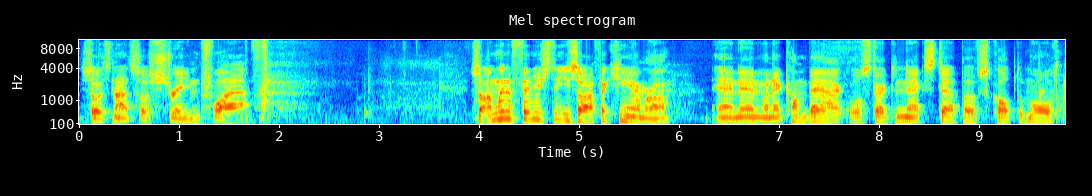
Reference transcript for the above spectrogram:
so it's not so straight and flat. So I'm going to finish these off of camera and then when I come back we'll start the next step of Sculptamold.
